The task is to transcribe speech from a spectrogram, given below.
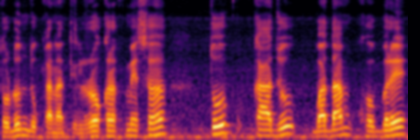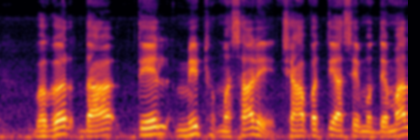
तोडून दुकानातील रोख रकमेसह तूप काजू बदाम खोबरे भगर डाळ तेल मीठ मसाले चहापत्ती असे मुद्देमाल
